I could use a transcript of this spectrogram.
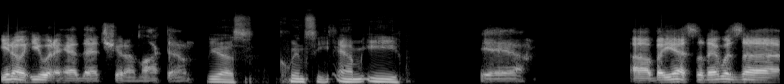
You know, he would have had that shit on lockdown. Yes. Quincy M E. Yeah. Uh, but yeah, so that was uh,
